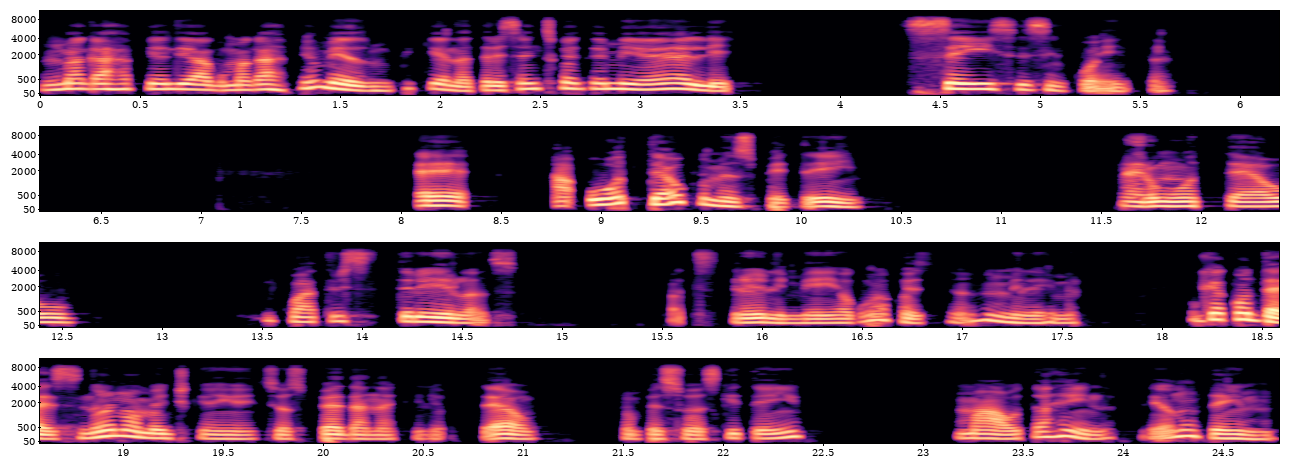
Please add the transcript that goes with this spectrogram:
Uma garrafinha de água, uma garrafinha mesmo, pequena, 350 ml, 6,50. É, a, o hotel que eu me hospedei era um hotel quatro estrelas. Quatro estrelas e meia, alguma coisa, eu não me lembro. O que acontece? Normalmente quem se hospeda naquele hotel são pessoas que têm uma alta renda. Eu não tenho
